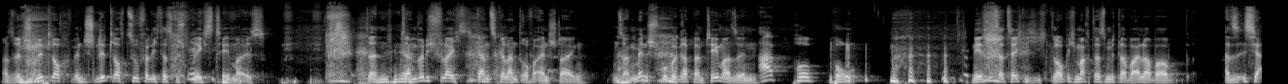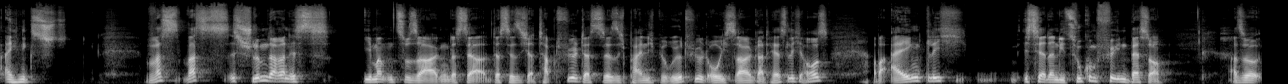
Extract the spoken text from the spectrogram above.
Also wenn Schnittlauch, wenn Schnittlauch zufällig das Gesprächsthema ist, dann, dann würde ich vielleicht ganz galant drauf einsteigen und sagen, Mensch, wo wir gerade beim Thema sind. Apropos. Nee, es ist tatsächlich, ich glaube, ich mache das mittlerweile, aber also es ist ja eigentlich nichts. Was, was ist schlimm daran ist, jemandem zu sagen, dass der, dass der sich ertappt fühlt, dass der sich peinlich berührt fühlt, oh, ich sah gerade hässlich aus. Aber eigentlich ist ja dann die Zukunft für ihn besser. Also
